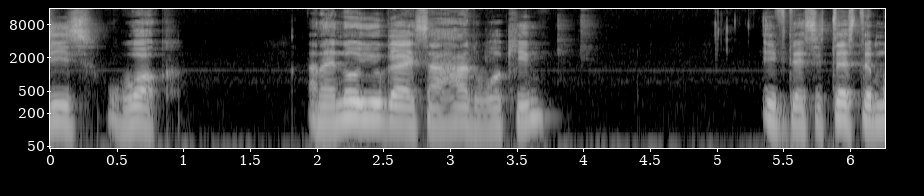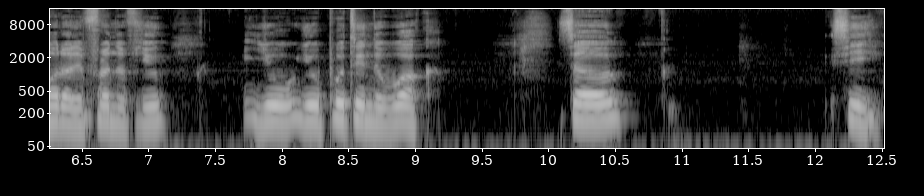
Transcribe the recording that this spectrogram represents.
is work, and I know you guys are hard working. If there's a tested model in front of you, you you put in the work. So, see,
